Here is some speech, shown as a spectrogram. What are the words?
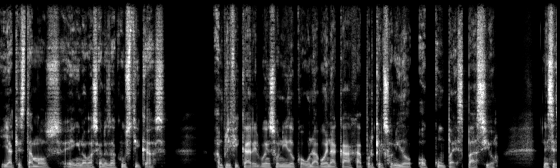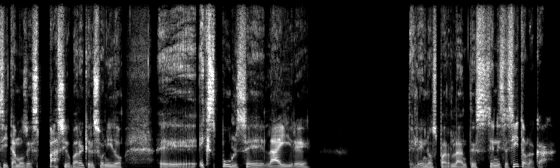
ya que estamos en innovaciones acústicas, amplificar el buen sonido con una buena caja porque el sonido ocupa espacio. Necesitamos espacio para que el sonido eh, expulse el aire en los parlantes. Se necesita una caja.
